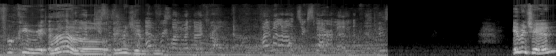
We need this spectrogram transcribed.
Fucking re- oh, Imogen. Everyone when I'm drunk. I'm allowed to experiment. Imogen.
